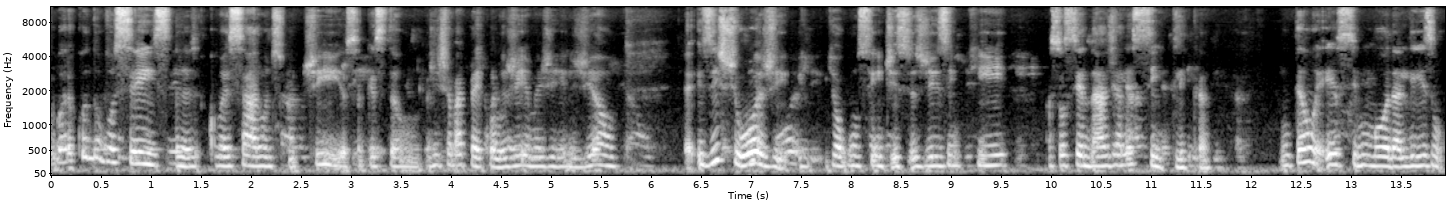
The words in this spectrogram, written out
Agora, quando vocês eh, começaram a discutir essa questão, a gente já vai para a ecologia, mas de religião, eh, existe hoje, que alguns cientistas dizem que a sociedade ela é cíclica. Então, esse moralismo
